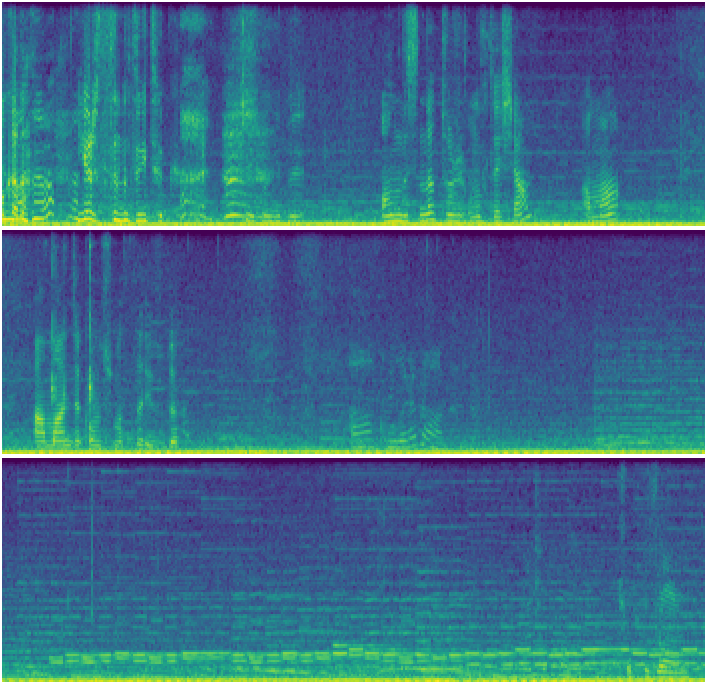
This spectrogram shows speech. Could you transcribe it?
O kadar. duymadı. Yarısını duyduk. Keko gibi. Onun dışında tur muhteşem ama Almanca konuşması üzdü. Burada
